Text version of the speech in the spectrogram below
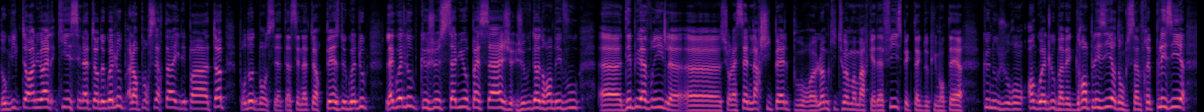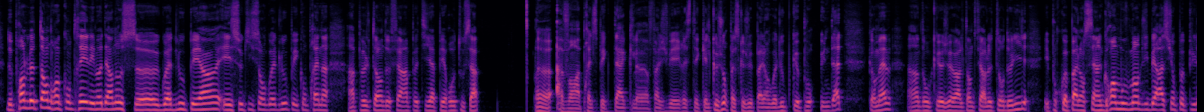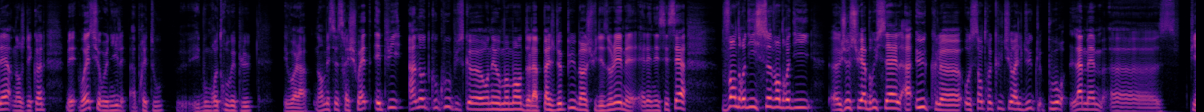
Donc Victor Alural, qui est sénateur de Guadeloupe? Alors pour certains, il n'est pas top. Pour d'autres, bon, c'est un sénateur PS de Guadeloupe. La Guadeloupe que je salue au passage. Je vous donne rendez-vous euh, début avril euh, sur la scène L'Archipel pour euh, L'homme qui tua Muammar Kadhafi, spectacle documentaire que nous jouerons en Guadeloupe avec grand plaisir. Donc ça me ferait plaisir de prendre le temps de rencontrer les modernos guadeloupéens et ceux qui sont en Guadeloupe et qu'on prenne un peu le temps de faire un petit apéro, tout ça. Euh, avant, après le spectacle, euh, enfin je vais y rester quelques jours parce que je vais pas aller en Guadeloupe que pour une date quand même, hein, donc euh, je vais avoir le temps de faire le tour de l'île et pourquoi pas lancer un grand mouvement de libération populaire, non je déconne, mais ouais sur une île après tout, et vous me retrouvez plus. Et voilà, non mais ce serait chouette. Et puis un autre coucou, puisqu'on est au moment de la page de pub, hein, je suis désolé mais elle est nécessaire. Vendredi, ce vendredi, je suis à Bruxelles, à Uccle, au Centre culturel d'Uccle, pour la même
